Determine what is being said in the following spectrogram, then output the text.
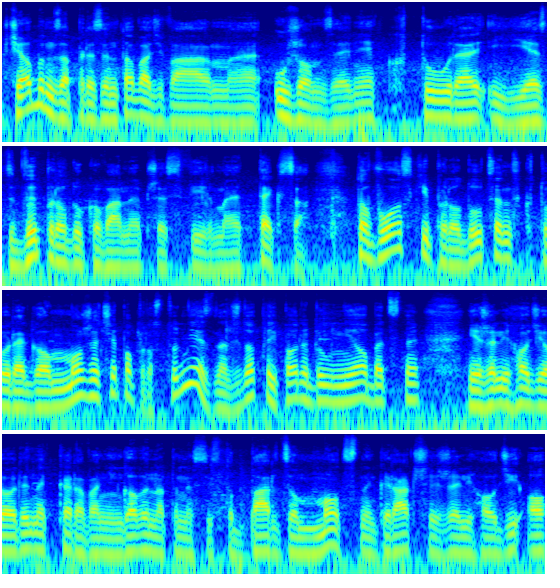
chciałbym zaprezentować Wam e, urządzenie, które jest wyprodukowane przez firmę Texa. To włoski producent, którego możecie po prostu nie znać. Do tej pory był nieobecny, jeżeli chodzi o rynek karawaningowy, natomiast jest to bardzo mocny gracz, jeżeli chodzi o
